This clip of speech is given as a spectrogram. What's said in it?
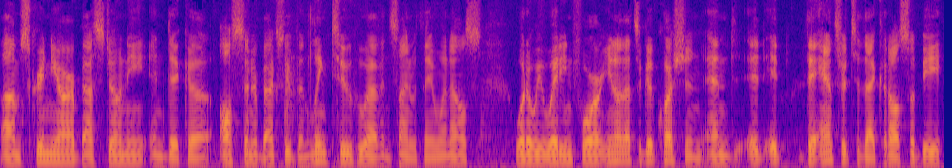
Um, Skriniar, Bastoni, Ndicka, all center backs we've been linked to who haven't signed with anyone else. What are we waiting for? You know, that's a good question, and it, it the answer to that could also be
